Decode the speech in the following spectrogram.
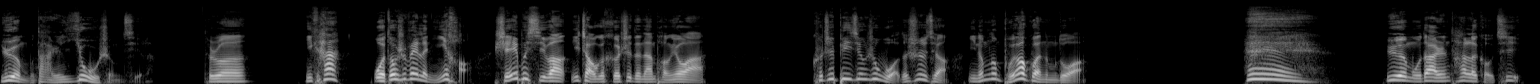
岳母大人又生气了。他说：“你看，我都是为了你好，谁不希望你找个合适的男朋友啊？可这毕竟是我的事情，你能不能不要管那么多？”哎，岳母大人叹了口气：“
